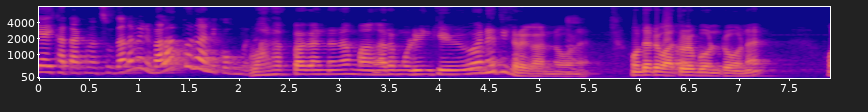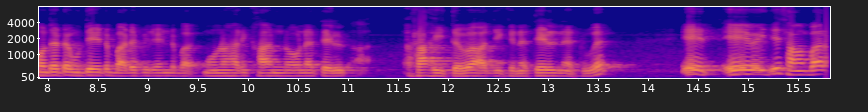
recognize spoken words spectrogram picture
එයයි කතා කරන සූදානම් වෙන්නේ බලක්වා ගන්නේ කොහොමද? වලක්වා ගන්න නම් මං අර මුලින් කිව්වා නැති කරගන්න ඕන. හොඳට වතුර බොන්න ඕන. හොඳට උදේට බඩ පිරෙන්න මොන හරි කන්න ඕන තෙල් රහිතව අධිකන තෙල් නැතුව. ඒ ඒ විදිහේ සමබර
